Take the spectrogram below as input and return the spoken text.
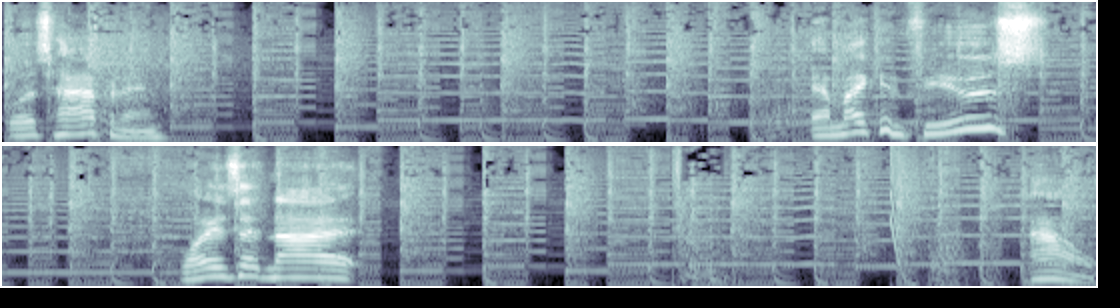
What's happening? Am I confused? Why is it not... Ow.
